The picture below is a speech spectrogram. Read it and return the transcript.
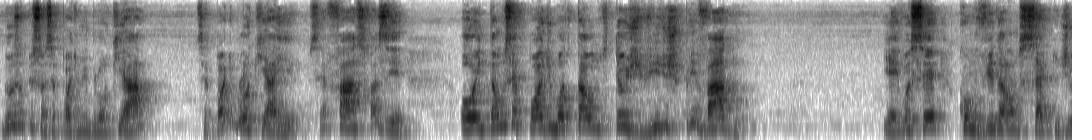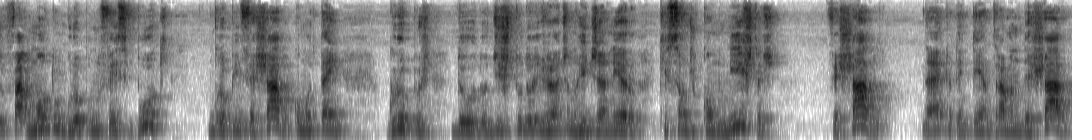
duas opções. Você pode me bloquear, você pode bloquear aí, isso é fácil fazer. Ou então você pode botar os teus vídeos privado. E aí você convida lá um secto de... monta um grupo no Facebook, um grupinho fechado, como tem grupos do, do, de estudo livrante no Rio de Janeiro que são de comunistas, fechado, né, que eu tentei entrar, mas não deixaram.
